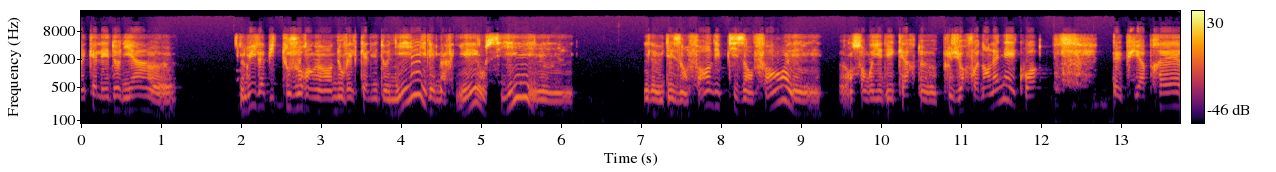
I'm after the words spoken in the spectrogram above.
un, Calédonien. lui, il habite toujours en, Nouvelle-Calédonie. Il est marié aussi. il a eu des enfants, des petits-enfants. Et on s'envoyait des cartes plusieurs fois dans l'année, quoi. Et puis après,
